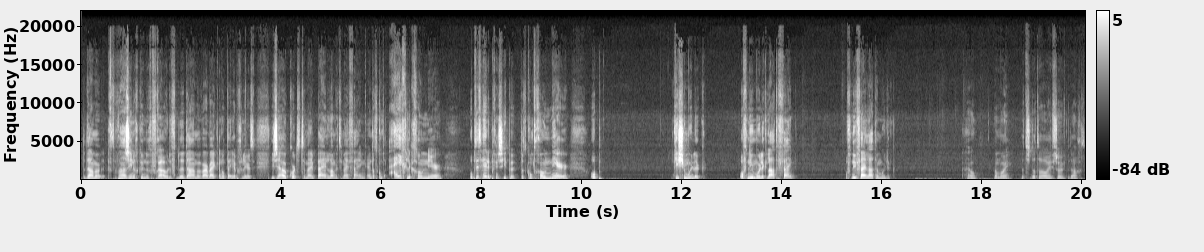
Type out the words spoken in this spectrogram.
de dame, echt waanzinnig kundige vrouw, de, dame waarbij ik NLP heb geleerd, die zei ook korte termijn pijn, lange termijn fijn. En dat komt eigenlijk gewoon neer op dit hele principe. Dat komt gewoon neer op kies je moeilijk. Of nu moeilijk later fijn, of nu fijn later moeilijk. Oh, wel mooi dat ze dat al heeft zo heeft bedacht.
